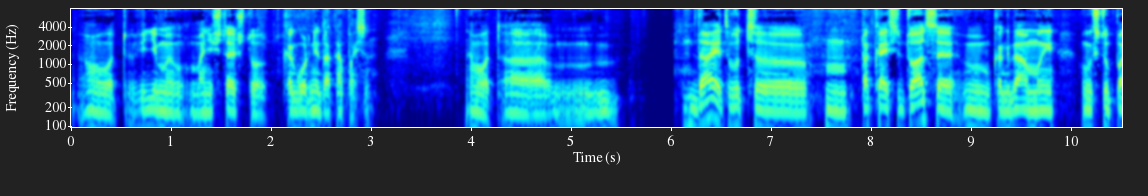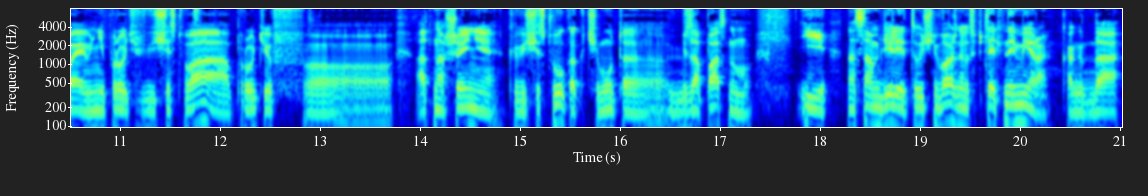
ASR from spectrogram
Вот. Видимо, они считают, что когор не так опасен. Вот. А, да, это вот э, такая ситуация, когда мы выступаем не против вещества, а против отношения к веществу как к чему-то безопасному. И на самом деле это очень важная воспитательная мера, когда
